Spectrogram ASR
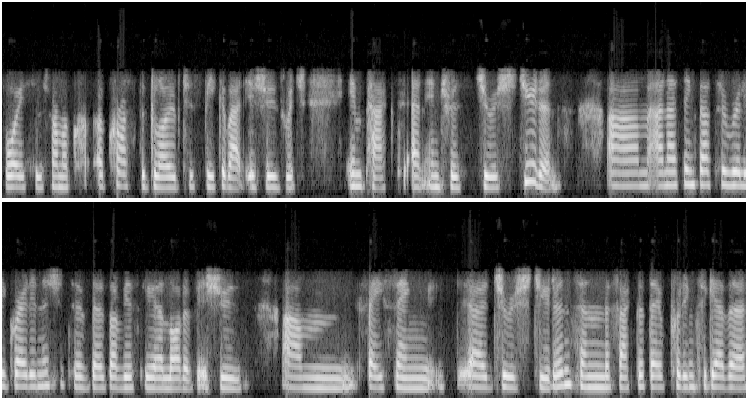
voices from ac- across the globe to speak about issues which impact and interest Jewish students. Um, and I think that's a really great initiative. There's obviously a lot of issues um, facing uh, Jewish students, and the fact that they're putting together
